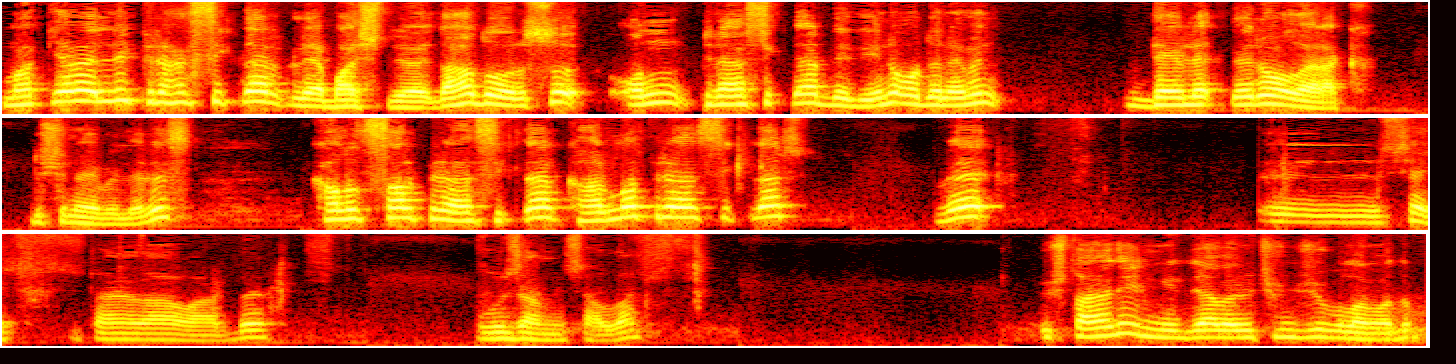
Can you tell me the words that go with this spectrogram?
Machiavelli prensiplerle başlıyor. Daha doğrusu onun prensipler dediğini o dönemin devletleri olarak düşünebiliriz. Kalıtsal prensipler, karma prensipler ve e, şey bir tane daha vardı. Bulacağım inşallah. Üç tane değil miydi ya? Ben üçüncüyü bulamadım.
